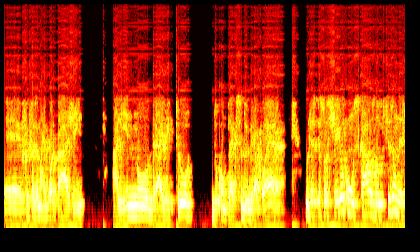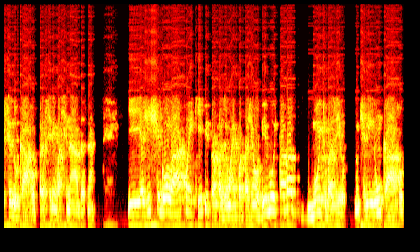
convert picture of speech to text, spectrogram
É, fui fazer uma reportagem ali no drive-thru do complexo do Ibirapuera, onde as pessoas chegam com os carros, não precisam descer do carro para serem vacinadas, né? E a gente chegou lá com a equipe para fazer uma reportagem ao vivo e estava muito vazio. Não tinha nenhum carro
